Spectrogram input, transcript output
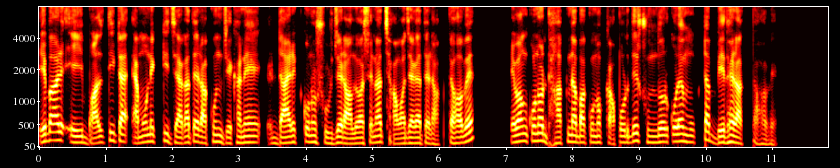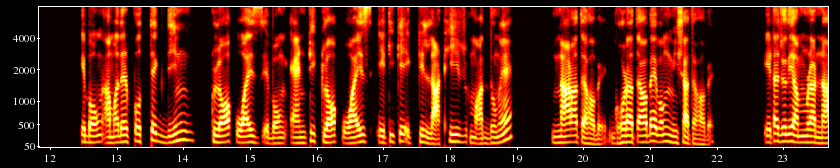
এবার এই বালতিটা এমন একটি জায়গাতে রাখুন, যেখানে ডাইরেক্ট কোনো সূর্যের আলো আসে না, ছাওয়া জায়গাতে রাখতে হবে। এবং কোনো ঢাকনা বা কোনো কাপড় দিয়ে সুন্দর করে মুখটা বেঁধে রাখতে হবে। এবং আমাদের প্রত্যেক দিন ক্লক ওয়াইজ এবং অ্যান্টি ক্লক ওয়াইজ এটিকে একটি লাঠির মাধ্যমে নাড়াতে হবে, ঘোরাতে হবে এবং মিশাতে হবে। এটা যদি আমরা না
